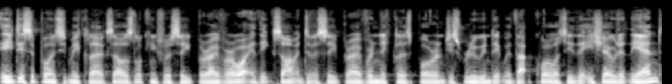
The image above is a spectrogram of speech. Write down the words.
he, disappointed me, Claire, because I was looking for a super over. I wanted the excitement of a super over, and Nicholas Pooran just ruined it with that quality that he showed at the end.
